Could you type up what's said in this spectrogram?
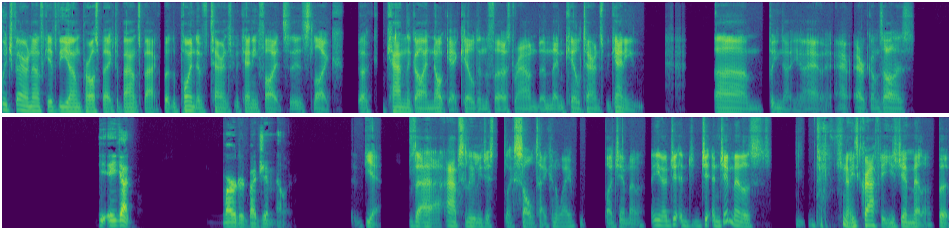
which fair enough, give the young prospect a bounce back. But the point of Terrance McKinney fights is like, uh, can the guy not get killed in the first round and then kill Terrance McKinney? Um, but you know, you know, Eric- Gonzalez. He, he got murdered by Jim Miller. yeah, the- absolutely just like soul taken away by Jim Miller. You know, J- J- and Jim Miller's, you know, he's crafty. He's Jim Miller, but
